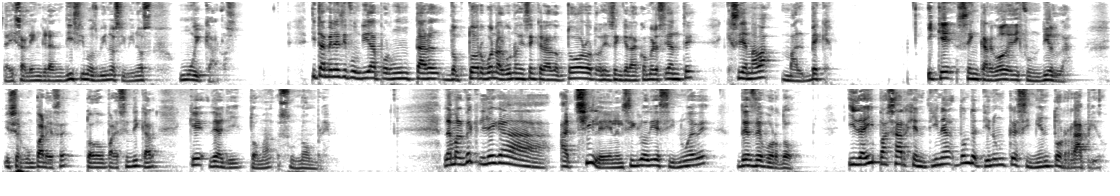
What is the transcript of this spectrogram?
De ahí salen grandísimos vinos y vinos muy caros. Y también es difundida por un tal doctor, bueno, algunos dicen que era doctor, otros dicen que era comerciante, que se llamaba Malbec y que se encargó de difundirla. Y según parece, todo parece indicar que de allí toma su nombre. La Malbec llega a Chile en el siglo XIX desde Bordeaux y de ahí pasa a Argentina donde tiene un crecimiento rápido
